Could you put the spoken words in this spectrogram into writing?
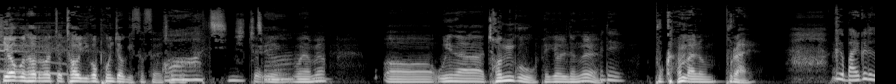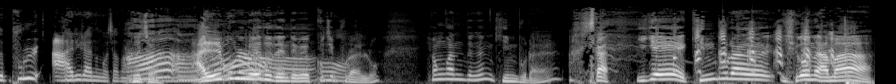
기억을 더듬을 때저 이거 본 적 있었어요. 저도 아, 진짜. 진짜 예, 뭐냐면 어 우리나라 전구 백열등을 네. 북한말로 불알 그말 그대로 불알이라는 거잖아요. 그렇죠. 아, 아. 알불로 해도 되는데 왜 굳이 어. 불알로? 형광등은 긴 불알. 그러니까 이게 긴 불알 이거는 아마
